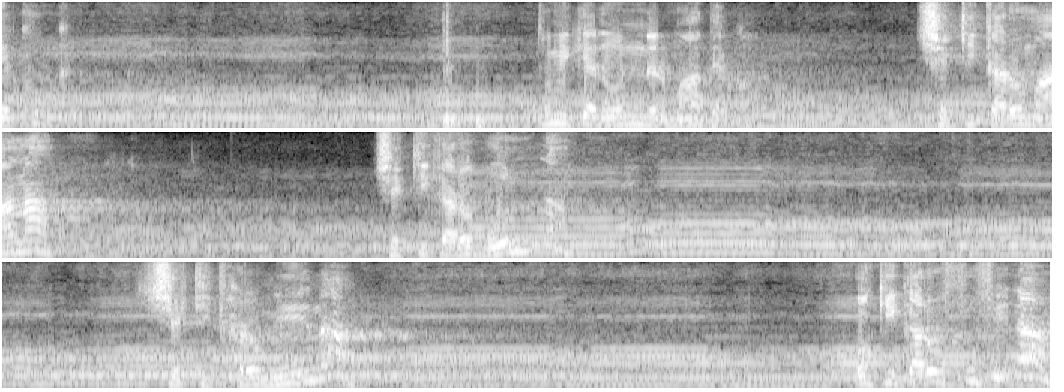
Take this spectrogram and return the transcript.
দেখুক। তুমি কেন অন্যের মা দেখো? সে কি কারও মা না? সে কি কারও বোন না? সে কি কারও মেয়ে না? ও কি কারও ফুফি না?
